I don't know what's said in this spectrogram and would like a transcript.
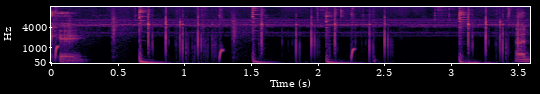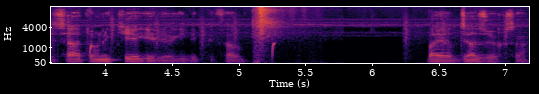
Okey. Hadi saat 12'ye geliyor gidip yatalım. Bayılacağız yoksa.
